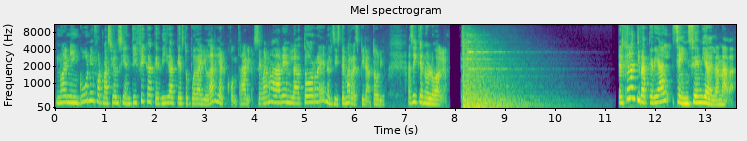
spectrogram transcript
no hay ninguna información científica que diga que esto pueda ayudar y al contrario, se van a dar en la torre en el sistema respiratorio. Así que no lo hagan. El gel antibacterial se incendia de la nada.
